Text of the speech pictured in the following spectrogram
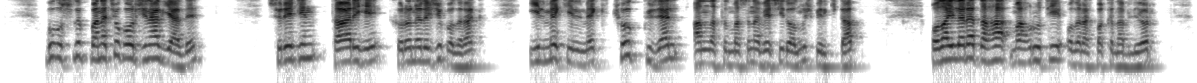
Bu uslup bana çok orijinal geldi. Sürecin tarihi kronolojik olarak ilmek ilmek çok güzel anlatılmasına vesile olmuş bir kitap. Olaylara daha mahruti olarak bakılabiliyor.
